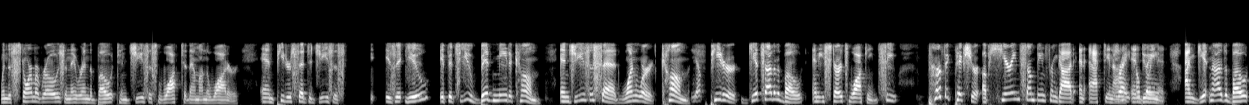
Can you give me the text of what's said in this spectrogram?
When the storm arose and they were in the boat, and Jesus walked to them on the water. And Peter said to Jesus, Is it you? If it's you, bid me to come. And Jesus said one word, Come. yep Peter gets out of the boat and he starts walking. See, perfect picture of hearing something from God and acting on Right, it and doing it. I'm getting out of the boat.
